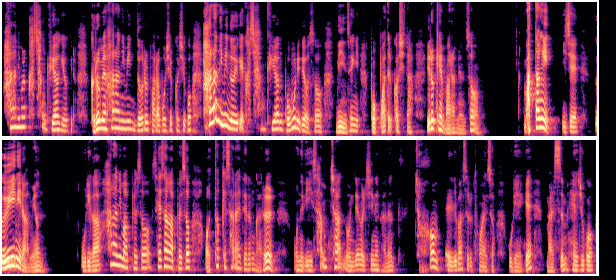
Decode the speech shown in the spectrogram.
하나님을 가장 귀하게 여기라. 그러면 하나님이 너를 바라보실 것이고 하나님이 너에게 가장 귀한 보물이 되어서 네 인생이 복받을 것이다. 이렇게 말하면서 마땅히 이제 의인이라면 우리가 하나님 앞에서 세상 앞에서 어떻게 살아야 되는가를 오늘 이 3차 논쟁을 진행하는 처음 엘리바스를 통해서 우리에게 말씀해 주고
